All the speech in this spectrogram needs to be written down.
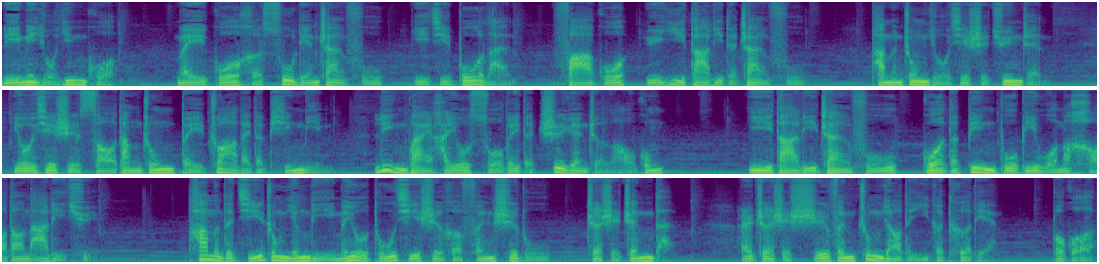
里面有英国、美国和苏联战俘，以及波兰、法国与意大利的战俘，他们中有些是军人。有些是扫荡中被抓来的平民，另外还有所谓的志愿者劳工。意大利战俘过得并不比我们好到哪里去。他们的集中营里没有毒气室和焚尸炉，这是真的，而这是十分重要的一个特点。不过，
